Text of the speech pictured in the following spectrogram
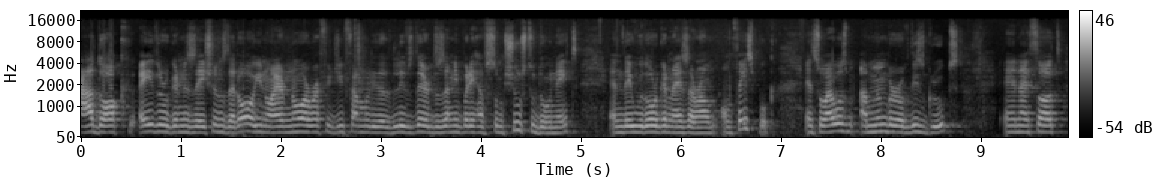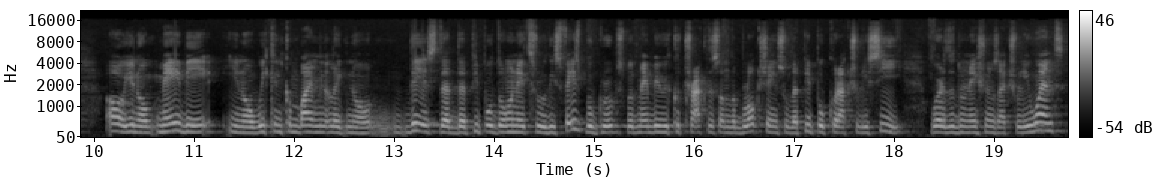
ad hoc aid organizations that, oh, you know, I know a refugee family that lives there. Does anybody have some shoes to donate? And they would organize around on Facebook. And so I was a member of these groups, and I thought, oh, you know, maybe you know we can combine like you know this that the people donate through these Facebook groups, but maybe we could track this on the blockchain so that people could actually see where the donations actually went,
